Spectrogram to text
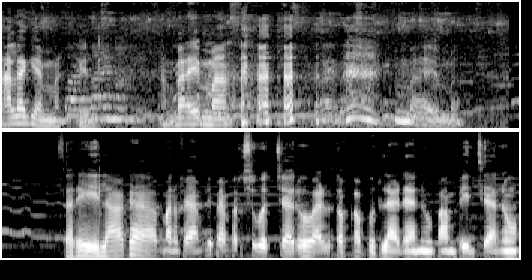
అలాగే అమ్మా. బాయ్ అమ్మా. బాయ్ సరే ఇలాగా మన ఫ్యామిలీ మెంబర్స్ వచ్చారు వాళ్ళతో కబుర్లాడాను పంపించాను.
